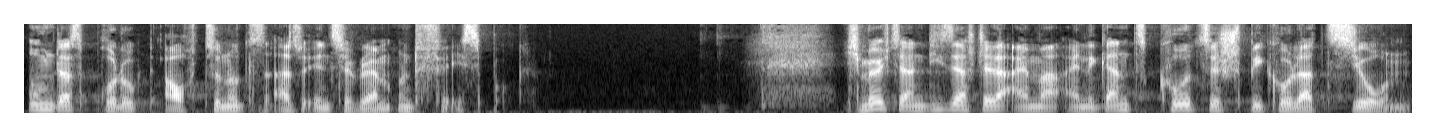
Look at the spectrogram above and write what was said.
um das Produkt auch zu nutzen, also Instagram und Facebook. Ich möchte an dieser Stelle einmal eine ganz kurze Spekulation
